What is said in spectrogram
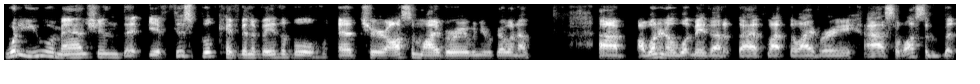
what do you imagine that if this book had been available at your awesome library when you were growing up? Uh, I want to know what made that that the library uh, so awesome. But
